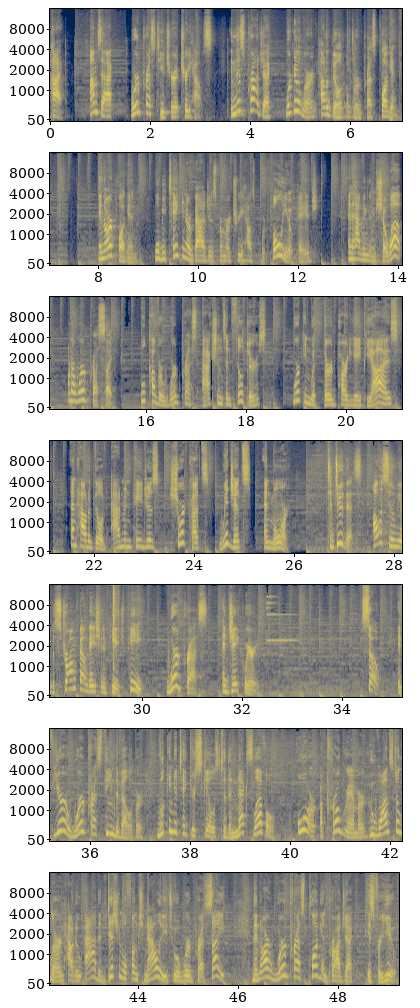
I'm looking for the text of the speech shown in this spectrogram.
Hi, I'm Zach, WordPress teacher at Treehouse. In this project, we're going to learn how to build a WordPress plugin. In our plugin, we'll be taking our badges from our Treehouse portfolio page and having them show up on our WordPress site. We'll cover WordPress actions and filters, working with third-party APIs, and how to build admin pages, shortcodes, widgets, and more. To do this, I'll assume you have a strong foundation in PHP, WordPress, and jQuery. So, if you're a WordPress theme developer looking to take your skills to the next level, or a programmer who wants to learn how to add additional functionality to a WordPress site, then our WordPress plugin project is for you.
